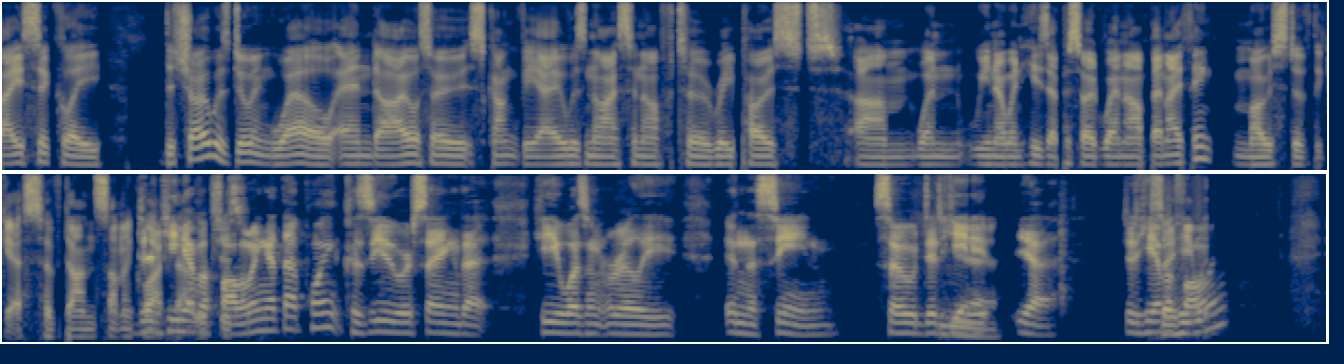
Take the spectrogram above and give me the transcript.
basically the show was doing well, and I also Skunk VA was nice enough to repost um, when you know when his episode went up, and I think most of the guests have done something did like he that. have a which is- following at that point because you were saying that he wasn't really in the scene so did he Yeah. yeah, did he have So a following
